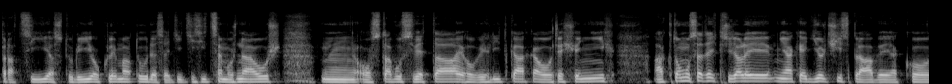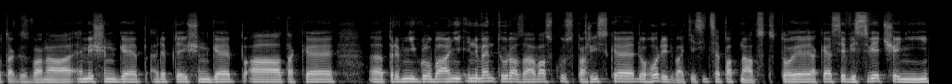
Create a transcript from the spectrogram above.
prací a studií o klimatu, desetitisíce možná už, mm, o stavu světa, jeho vyhlídkách a o řešeních. A k tomu se teď přidali nějaké dílčí zprávy, jako takzvaná emission gap, adaptation gap a také eh, první globální inventura závazků z pařížské dohody 2015. To je jakési vysvědčení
